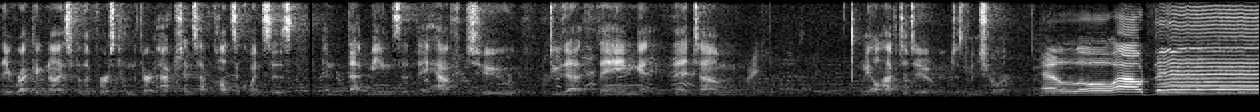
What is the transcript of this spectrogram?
they recognize for the first time that their actions have consequences, and that means that they have to do that thing that um, we all have to do, just mature. Hello out there.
